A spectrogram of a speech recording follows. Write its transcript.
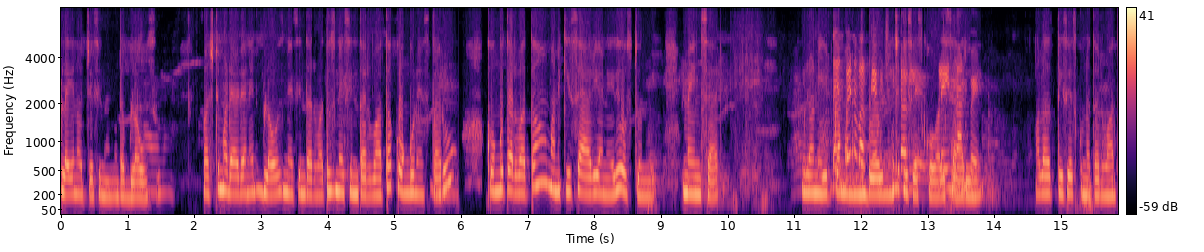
ప్లెయిన్ వచ్చేసింది అనమాట బ్లౌజ్. ఫస్ట్ మా డాడీ అనేది బ్లౌజ్ నేసిన తర్వాత నేసిన తర్వాత కొంగు నేస్తారు. కొంగు తర్వాత మనకి శారీ అనేది వస్తుంది మెయిన్ శారీ. ఇలా నీట్గా మనం డోల్ నుంచి తీసేసుకోవాలి శారీని. అలా తీసేసుకున్న తర్వాత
